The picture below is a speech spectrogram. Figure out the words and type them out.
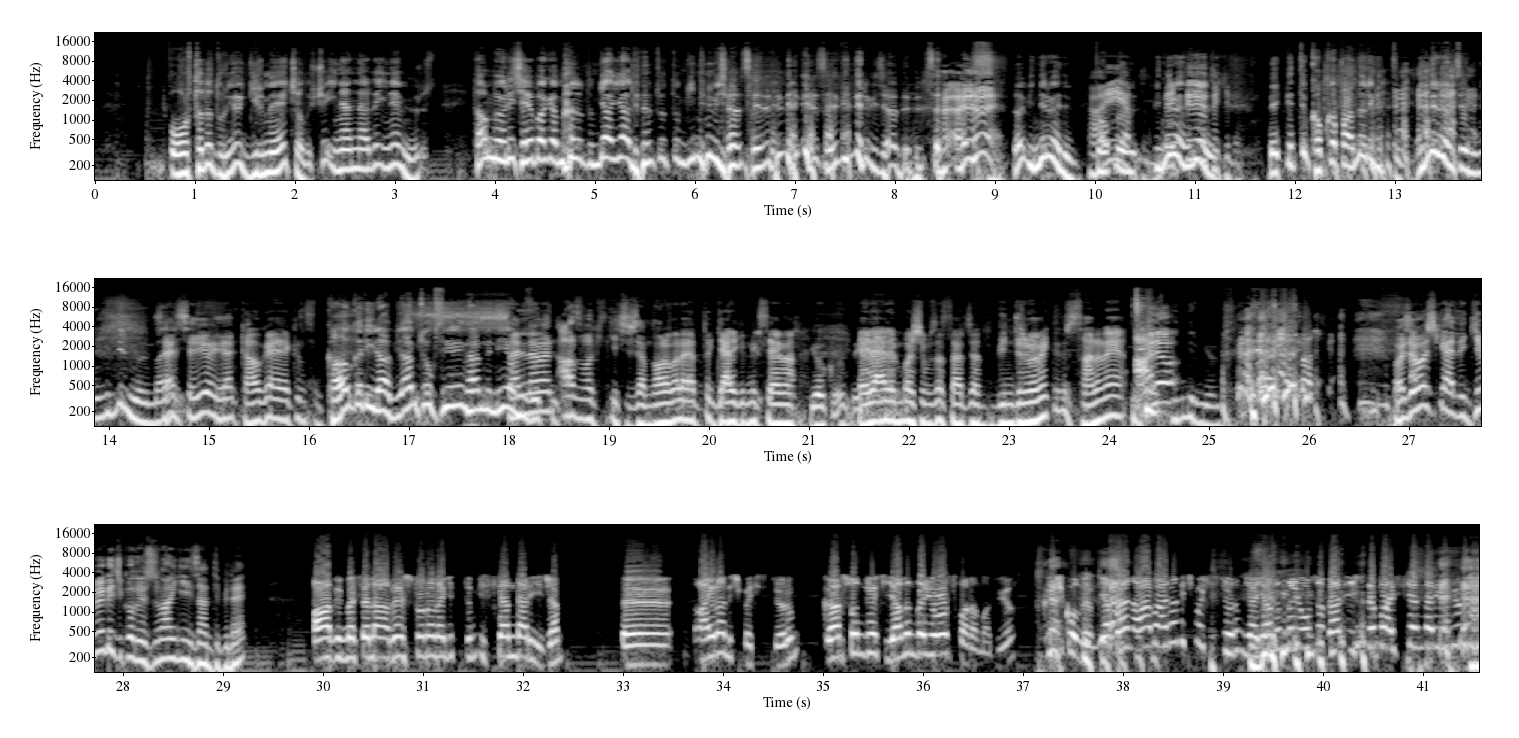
Ortada duruyor girmeye çalışıyor. İnenlerde inemiyoruz. Tam böyle şeye bakan ben tuttum. Gel gel dedim tuttum bindirmeyeceğim seni dedim. Ne diyorsun bindirmeyeceğim dedim. Öyle mi? Tabii bindirmedim. Ha, iyi Topla- yaptın. bindirmedim, Bekledin ötekini. Beklettim kapı kapandı öyle gittim. Bindirmiyorum seni dedim. Bindirmiyorum ben. Sen seviyorsun ya kavgaya yakınsın. Kavga değil abi. Hem çok sinirliyim hem de niye Seninle bunu- ben az vakit geçireceğim. Normal hayatta gerginlik sevmem. Yok. Helalim başımıza saracaksın. Bindirmemek nedir? Sana ne ya? Alo. Bindirmiyorum. Hocam hoş geldin. Kime gıcık oluyorsun? Hangi insan tipine? Abi mesela restorana gittim İskender yiyeceğim. Ee, ayran içmek istiyorum. Garson diyor ki yanında yoğurt var ama diyor. Gıcık oluyorum. Ya ben abi ayran içmek istiyorum. Ya yanında yoğurtsa ben ilk defa İskender yemiyorum.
